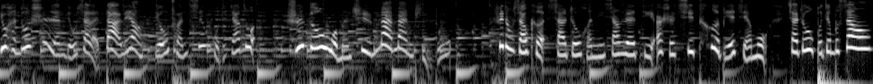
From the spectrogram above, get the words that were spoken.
有很多诗人留下了大量流传千古的佳作，值得我们去慢慢品读。非同小可，下周和您相约第二十期特别节目，下周不见不散哦。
